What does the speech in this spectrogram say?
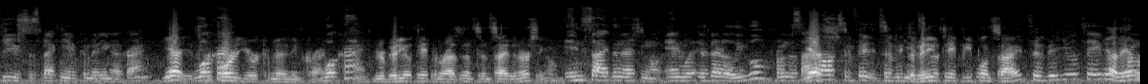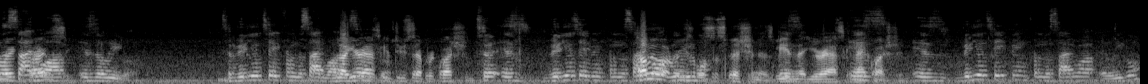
Do you suspect me of committing a crime? Yeah, it's What reported crime? you were committing crime. What crime? You're videotaping residents inside the nursing home. Inside the nursing home, and what, is that illegal from the sidewalk Yes. to, vi- to To videotape? people inside? To videotape Yeah, from the right sidewalk privacy. is illegal. To videotape from the sidewalk. No, you're illegal. asking two separate questions. To, is videotaping from the sidewalk Tell me what illegal? reasonable suspicion is, being Is- that you're asking that question. Is videotaping from the sidewalk illegal?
